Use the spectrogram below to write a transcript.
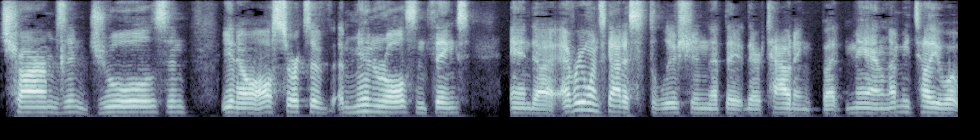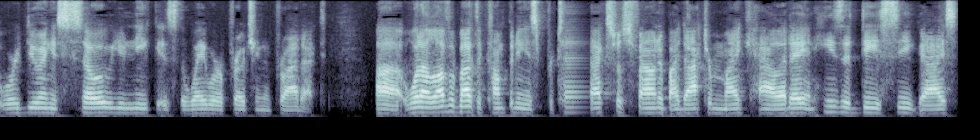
charms and jewels and you know all sorts of minerals and things and uh, everyone's got a solution that they, they're touting but man let me tell you what we're doing is so unique is the way we're approaching the product. Uh, what i love about the company is Protex was founded by dr mike halliday and he's a dc guys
